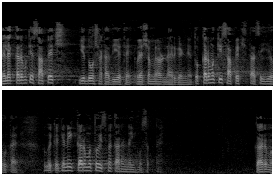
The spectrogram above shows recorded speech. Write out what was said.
पहले कर्म के सापेक्ष ये दोष हटा दिए थे वैषम्य और नैर्गण्य तो कर्म की सापेक्षता से ये होता है। तो वे कहे नहीं, कर्म तो इसमें कारण नहीं हो सकता है। कर्म,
